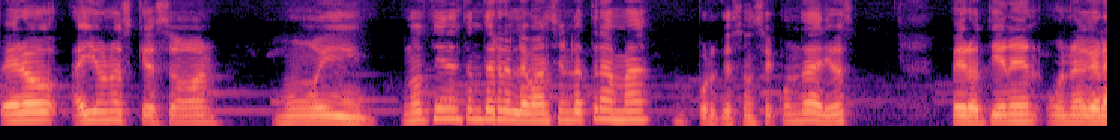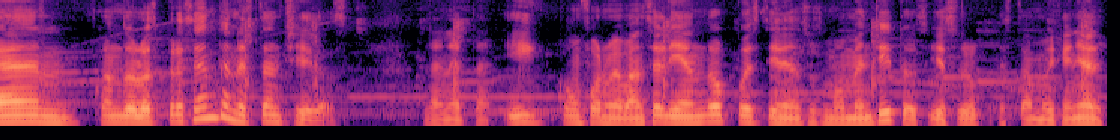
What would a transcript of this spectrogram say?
pero hay unos que son muy, no tienen tanta relevancia en la trama porque son secundarios, pero tienen una gran, cuando los presentan están chidos, la neta. Y conforme van saliendo, pues tienen sus momentitos y eso está muy genial.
